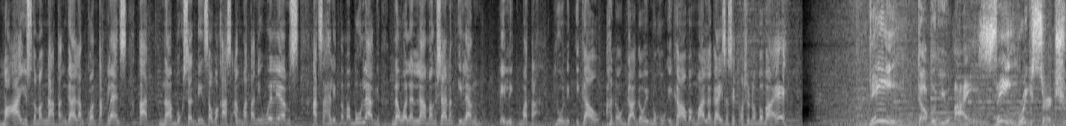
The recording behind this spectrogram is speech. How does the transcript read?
Maayos namang natanggal ang contact lens at nabuksan din sa wakas ang mata ni Williams at sa halip na mabulag, nawalan lamang siya ng ilang pilik mata. Ngunit ikaw, ano gagawin mo kung ikaw ang malagay sa sitwasyon ng babae? DWIZ Research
